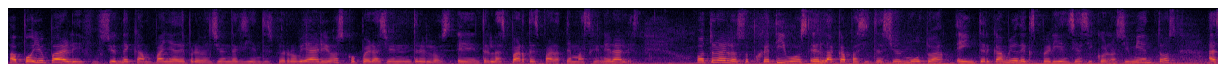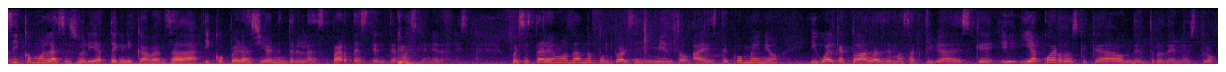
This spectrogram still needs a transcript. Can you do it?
apoyo para la difusión de campaña de prevención de accidentes ferroviarios, cooperación entre, los, eh, entre las partes para temas generales. Otro de los objetivos es la capacitación mutua e intercambio de experiencias y conocimientos, así como la asesoría técnica avanzada y cooperación entre las partes en temas generales. Pues estaremos dando puntual seguimiento a este convenio, igual que a todas las demás actividades que, eh, y acuerdos que quedaron dentro de nuestro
